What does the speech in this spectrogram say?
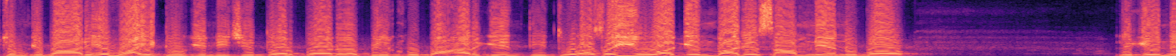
ऑफ़ स्टंप के बाहर ये वाइट होगी नीचे तौर पर बिल्कुल बाहर गेंद थी थोड़ा सा युवा गेंदबाज है सामने अनुभव लेकिन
